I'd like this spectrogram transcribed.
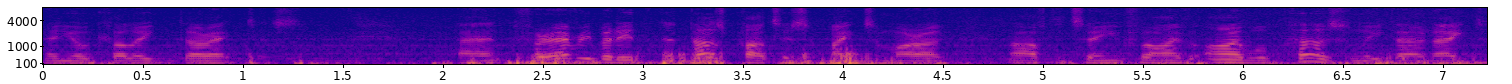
and your colleague directors. And for everybody that does participate tomorrow after Team 5, I will personally donate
